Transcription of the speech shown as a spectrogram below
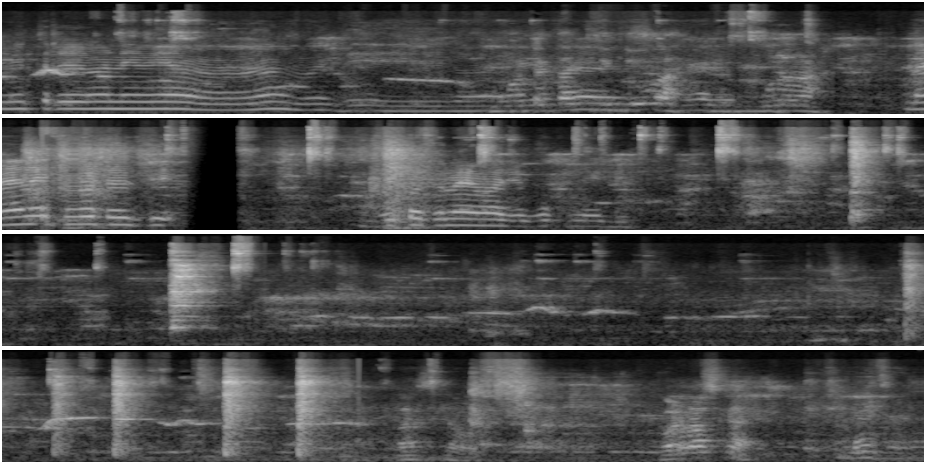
मित्र मोठ्या ताटलीत देऊ का? पुन्हा. नाही नाही छोटे भूकच नाही माझी भूक नेली बस का वर बस का बस झालं.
